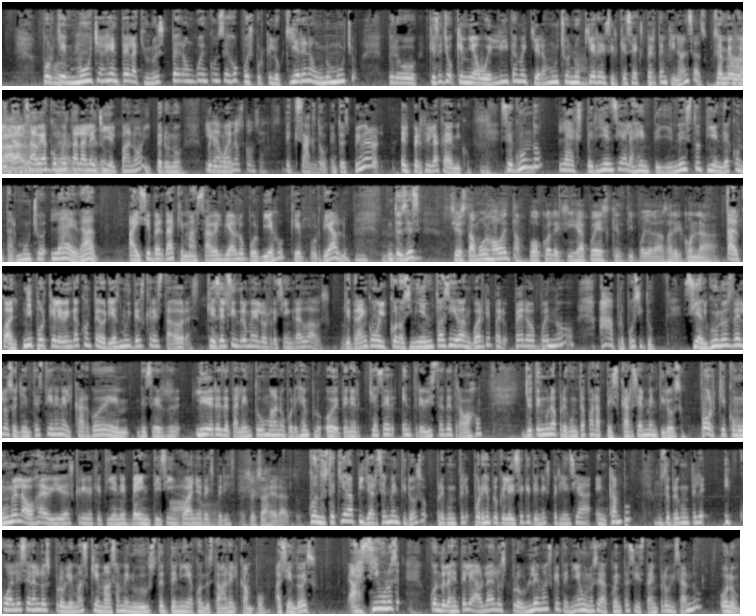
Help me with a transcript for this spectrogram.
Porque mucha gente de la que uno espera un buen consejo, pues porque lo quieren a uno mucho, pero qué sé yo, que mi abuelita me quiera mucho no quiere decir que sea experta en finanzas. O sea, mi abuelita Claro, sabe a cómo claro, está la leche claro. y el pan hoy, pero no... Y pero da no- buenos consejos. Exacto. Entonces, primero, el perfil académico. Segundo, la experiencia de la gente. Y en esto tiende a contar mucho la edad. Ahí sí es verdad que más sabe el diablo por viejo que por diablo. Entonces, Si está muy joven, tampoco le exige pues que el tipo ya le va a salir con la... Tal cual, ni porque le venga con teorías muy descrestadoras, que es el síndrome de los recién graduados, que traen como el conocimiento así de vanguardia, pero, pero pues no. Ah, a propósito, si algunos de los oyentes tienen el cargo de, de ser líderes de talento humano, por ejemplo, o de tener que hacer entrevistas de trabajo, yo tengo una pregunta para pescarse al mentiroso, porque como uno en la hoja de vida escribe que tiene 25 Ah, años no, de experiencia, Eso exagera. cuando usted quiera pillarse al mentiroso, pregúntele, por ejemplo, que le dice que tiene experiencia en campo, usted pregúntele, ¿y cuáles eran los problemas que más a menudo usted tenía cuando estaba en el campo haciendo eso? Así uno, se- cuando la gente le habla de los problemas que tenía, uno se da cuenta si está improvisando o no.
